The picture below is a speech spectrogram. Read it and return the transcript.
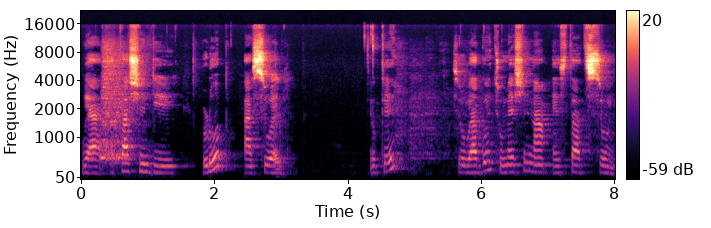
we are attaching the rope as well. Okay? So we are going to machine now and start sewing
